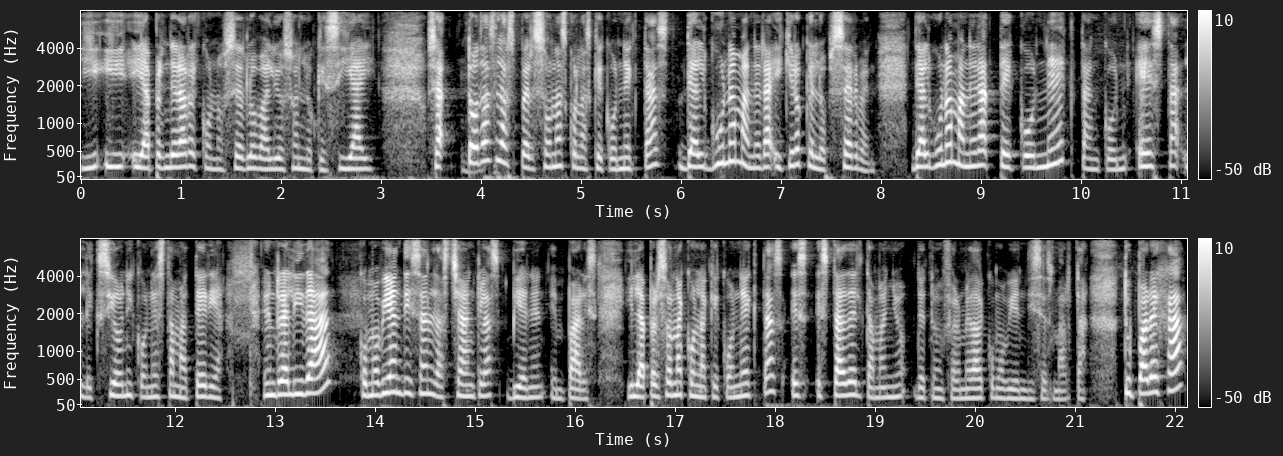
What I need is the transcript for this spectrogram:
y, y- y aprender a reconocer lo valioso en lo que sí hay. O sea, todas las personas con las que conectas, de alguna manera, y quiero que lo observen, de alguna manera te conectan con esta lección y con esta materia. En realidad, como bien dicen, las chanclas vienen en pares y la persona con la que conectas es, está del tamaño de tu enfermedad, como bien dices, Marta. Tu pareja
